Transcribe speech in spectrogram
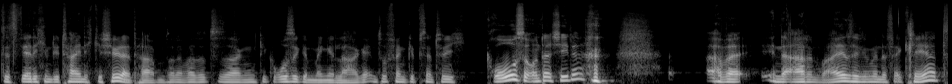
das werde ich im Detail nicht geschildert haben, sondern war sozusagen die große Gemengelage. Insofern gibt es natürlich große Unterschiede, aber in der Art und Weise, wie man das erklärt,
